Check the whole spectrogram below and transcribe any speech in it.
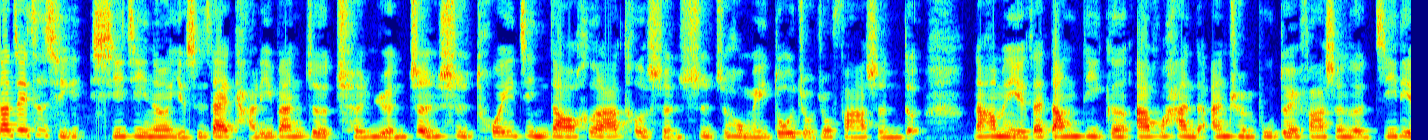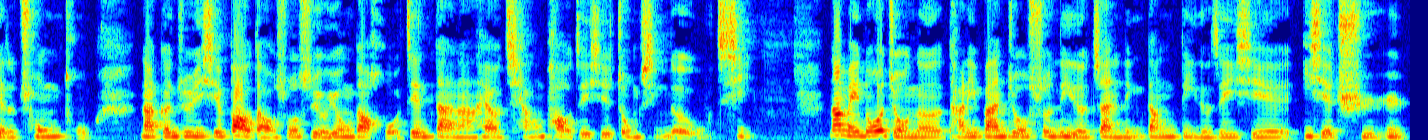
那这次袭袭击呢，也是在塔利班这成员正式推进到赫拉特省市之后没多久就发生的。那他们也在当地跟阿富汗的安全部队发生了激烈的冲突。那根据一些报道说是有用到火箭弹啊，还有枪炮这些重型的武器。那没多久呢，塔利班就顺利的占领当地的这些一些区域。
